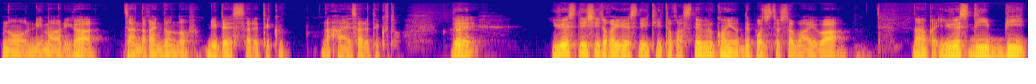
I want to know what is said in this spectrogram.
の利回りが残高にどんどんリベースされていく、反映されていくと。で、はい USDC とか USDT とかステーブルコインをデポジットした場合は、なんか USDB、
